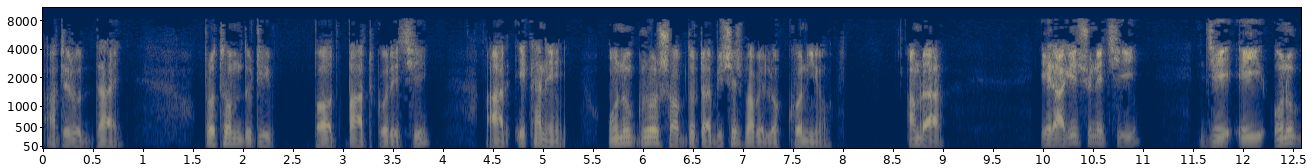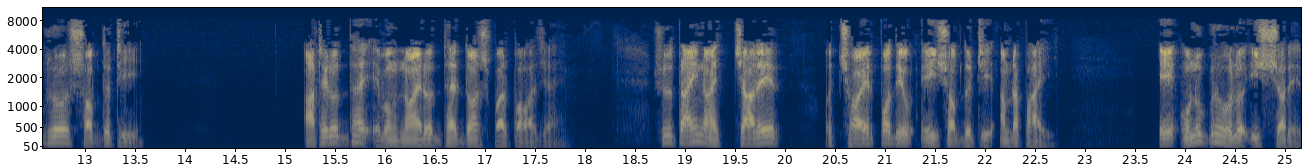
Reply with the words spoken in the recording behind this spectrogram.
আটের অধ্যায় প্রথম দুটি পদ পাঠ করেছি, আর এখানে অনুগ্রহ শব্দটা বিশেষভাবে লক্ষণীয়। আমরা এর আগে শুনেছি যে এই অনুগ্রহ শব্দটি আটের অধ্যায় এবং নয়ের অধ্যায় দশ বার পাওয়া যায়। শুধু তাই নয়, চারের ও ছয়ের পদেও এই শব্দটি আমরা পাই। এ অনুগ্রহ হল ঈশ্বরের।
